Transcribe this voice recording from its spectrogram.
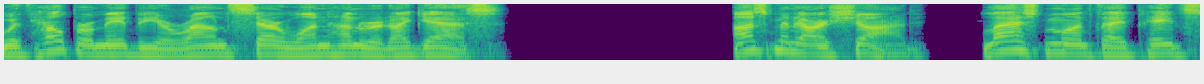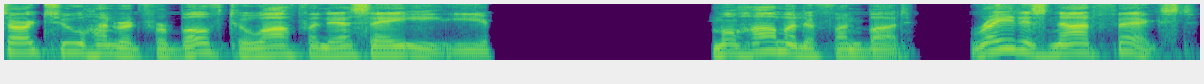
With helper maybe around SAR 100 I guess. Usman Arshad, last month I paid SAR 200 for both Tawaf and Sa'ee. Muhammad Affan Butt, rate is not fixed,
